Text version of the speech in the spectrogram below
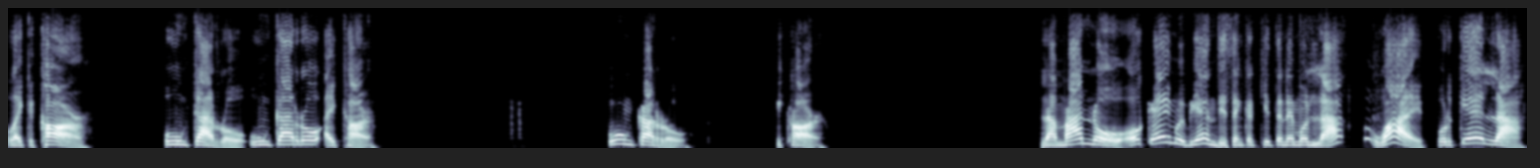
like a car. Un carro. Un carro, a car. Un carro. A car. La mano. Ok, muy bien. Dicen que aquí tenemos la. Why? ¿Por qué la?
